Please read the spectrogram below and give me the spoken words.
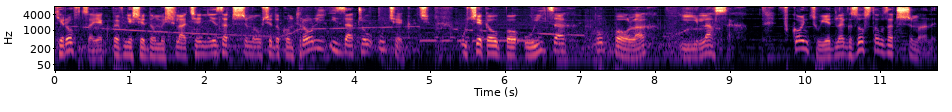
Kierowca, jak pewnie się domyślacie, nie zatrzymał się do kontroli i zaczął uciekać. Uciekał po ulicach, po polach i lasach. W końcu jednak został zatrzymany.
